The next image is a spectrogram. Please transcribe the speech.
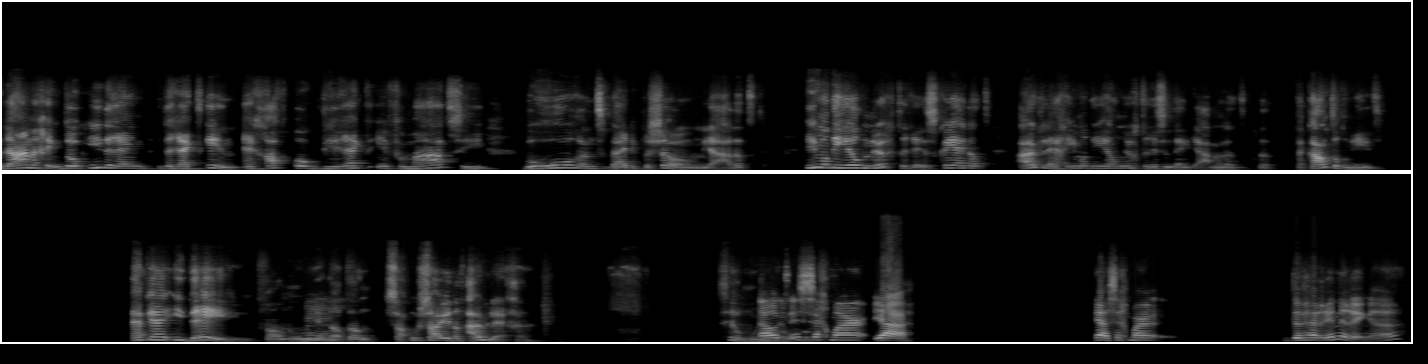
Maar daarna ging, dook iedereen direct in en gaf ook direct informatie behorend bij die persoon. Ja, dat, iemand die heel nuchter is, kun jij dat uitleggen? Iemand die heel nuchter is en denkt, ja, maar dat, dat, dat kan toch niet? Heb jij idee van hoe je dat dan, hoe zou je dat uitleggen? is heel moeilijk. Nou, het is zeg maar, ja, ja, zeg maar, de herinneringen,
